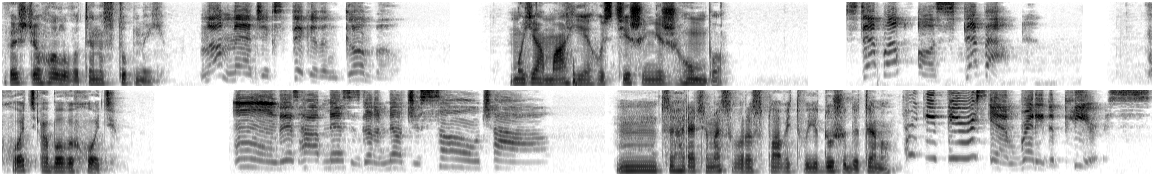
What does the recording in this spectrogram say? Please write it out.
Вище голову, ти наступний. My magic's thicker than gumbo. Моя магія густіша, ніж гумбо. Step up or step out. Входь або виходь. Ммм, це гаряче месиво розплавить твою душу, дитино. Pierce.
